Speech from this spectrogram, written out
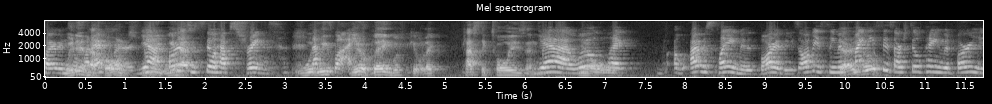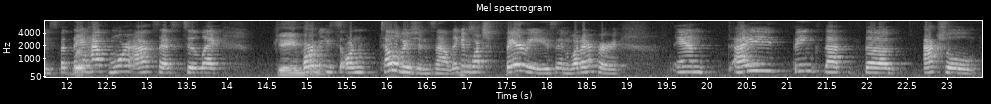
phones We or didn't have whatever. phones. We- Yeah, we phones had- still have strings. we, That's we, why. we were playing with like plastic toys and Yeah, well, know- like oh, I was playing with Barbies. Obviously, my, my nieces are still playing with Barbies, but they But- have more access to like games. Barbies on televisions now. They can watch fairies and whatever. And I think that the actual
